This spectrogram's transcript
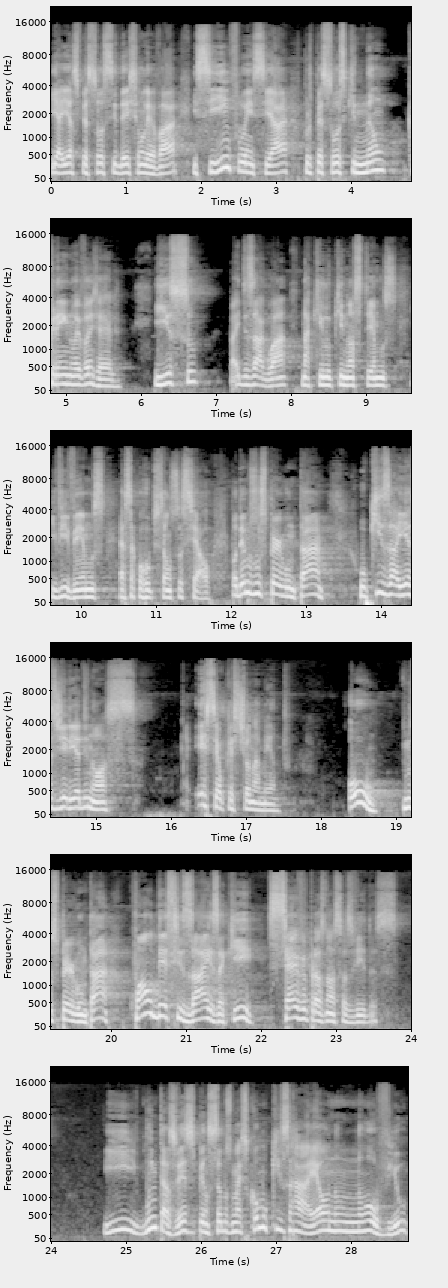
e aí as pessoas se deixam levar e se influenciar por pessoas que não creem no Evangelho. E isso vai desaguar naquilo que nós temos e vivemos essa corrupção social. Podemos nos perguntar o que Isaías diria de nós. Esse é o questionamento. Ou nos perguntar qual desses ais aqui serve para as nossas vidas. E muitas vezes pensamos, mas como que Israel não, não ouviu?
